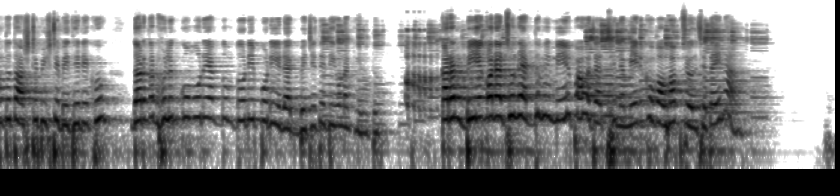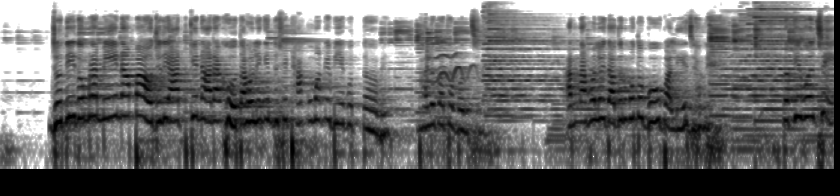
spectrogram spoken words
অন্তত আষ্টে পিষ্টে বেঁধে রেখো। দরকার হলে কোমরে একদম দড়ি পরিয়ে রাখবে, যেতে দিও না কিন্তু। কারণ বিয়ে করার জন্য একদমই মেয়ে পাওয়া যাচ্ছে না, মেয়ের খুব অভাব চলছে, তাই না? যদি তোমরা মেয়ে না পাও, যদি আটকে না রাখো, তাহলে কিন্তু সে ঠাকুমাকে বিয়ে করতে হবে। ভালো কথা বলছি। আর না হলে দাদুর মতো বউ পালিয়ে যাবে। তো কি বলছে?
